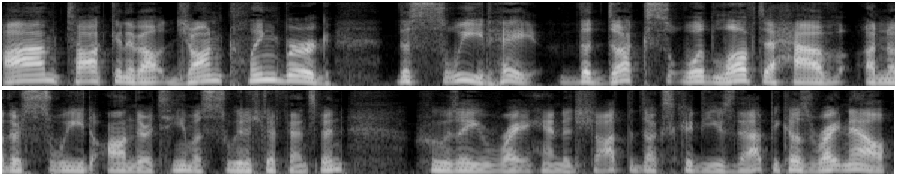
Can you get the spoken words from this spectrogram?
I'm talking about John Klingberg, the Swede. Hey, the Ducks would love to have another Swede on their team, a Swedish defenseman who's a right handed shot. The Ducks could use that because right now,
